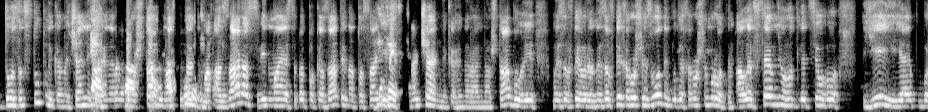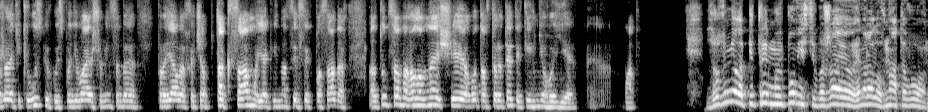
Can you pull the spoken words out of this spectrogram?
до заступника начальника Так, генерального так, штабу. так, у нас так, питань А зараз він має себе показати на посаді довести. начальника генерального штабу. І ми завжди говорили, не завжди хороший зводний буде хорошим ротним, але все в нього для цього є. І я йому бажаю тільки успіху і сподіваюся, що він себе проявить хоча б так само, як він на цих всіх посадах. А тут саме головне ще от авторитет, який в нього є. е, мати. Зрозуміло, підтримую повністю. Бажаю генералу Гнатову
